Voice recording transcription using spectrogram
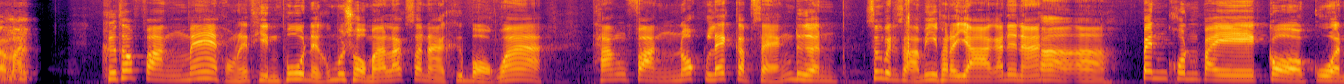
ประมาณ คือถ้าฟังแม่ของนายทินพูดเนี่ยคุณผู้ชมอะลักษณะคือบอกว่าทางฝั่งนกเล็กกับแสงเดือน ซึ่งเป็นสามีภรรยากันเนี่ยนะอ่าอ่าเป็นคนไปก่อกวน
